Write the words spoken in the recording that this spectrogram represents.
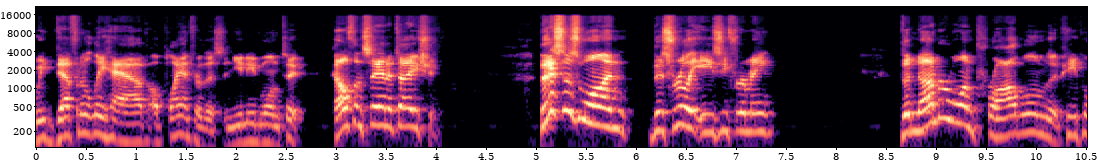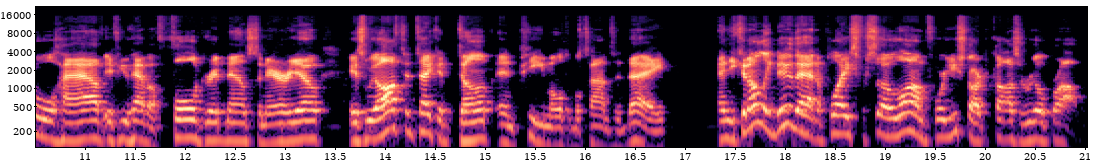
We definitely have a plan for this, and you need one too. Health and sanitation. This is one that's really easy for me. The number one problem that people will have if you have a full grid down scenario is we often take a dump and pee multiple times a day. And you can only do that in a place for so long before you start to cause a real problem.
